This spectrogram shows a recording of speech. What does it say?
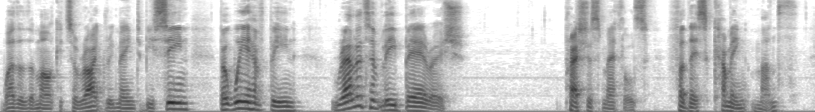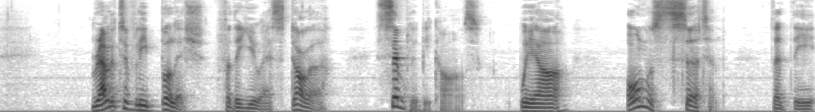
Whether the markets are right remain to be seen, but we have been relatively bearish precious metals for this coming month, relatively bullish for the US dollar simply because we are almost certain that the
